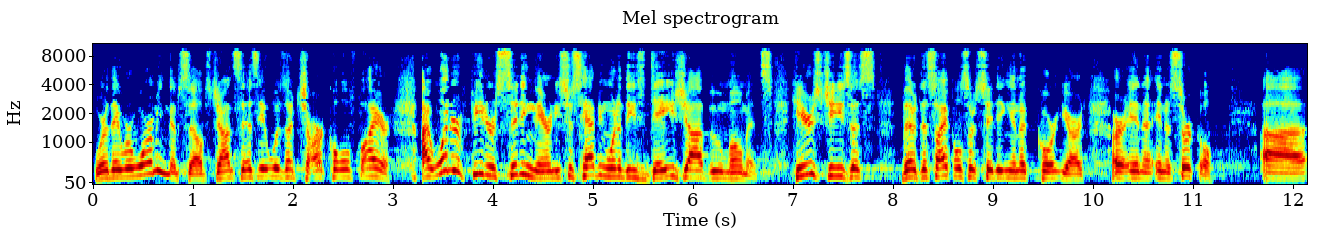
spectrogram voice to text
where they were warming themselves. John says it was a charcoal fire. I wonder if Peter's sitting there and he's just having one of these deja vu moments. Here's Jesus. The disciples are sitting in a courtyard or in a, in a circle. Uh,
